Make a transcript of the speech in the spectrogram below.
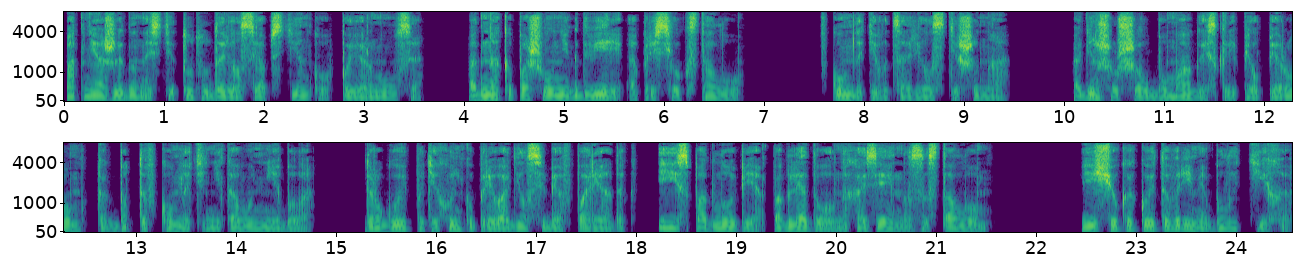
От неожиданности тот ударился об стенку, повернулся, однако пошел не к двери, а присел к столу. В комнате воцарилась тишина. Один шуршал бумагой, скрипел пером, как будто в комнате никого не было. Другой потихоньку приводил себя в порядок и из-под лобья поглядывал на хозяина за столом. Еще какое-то время было тихо.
